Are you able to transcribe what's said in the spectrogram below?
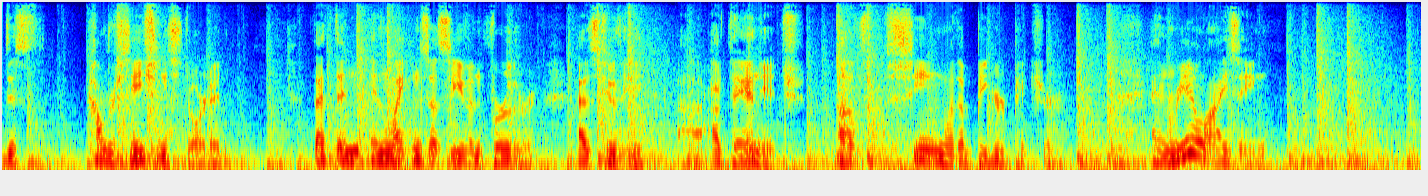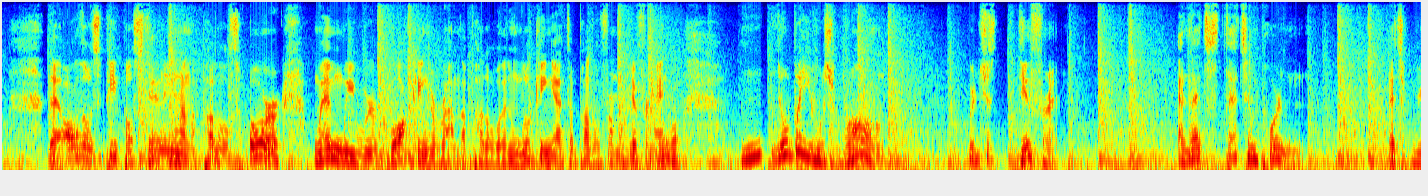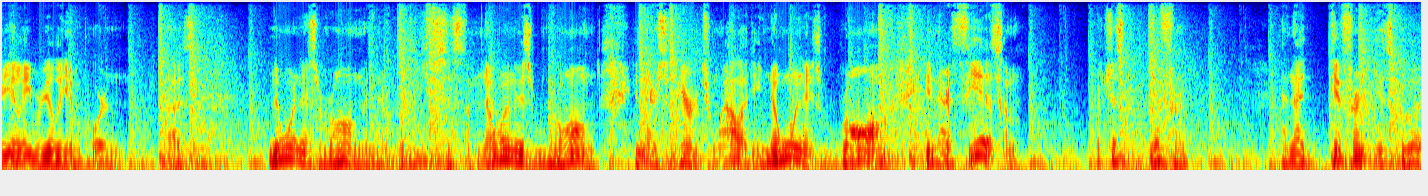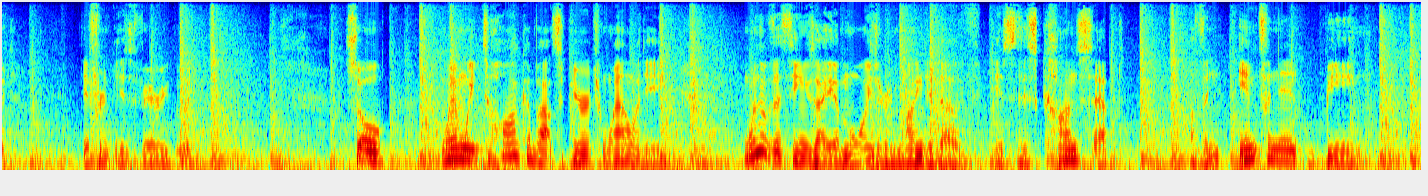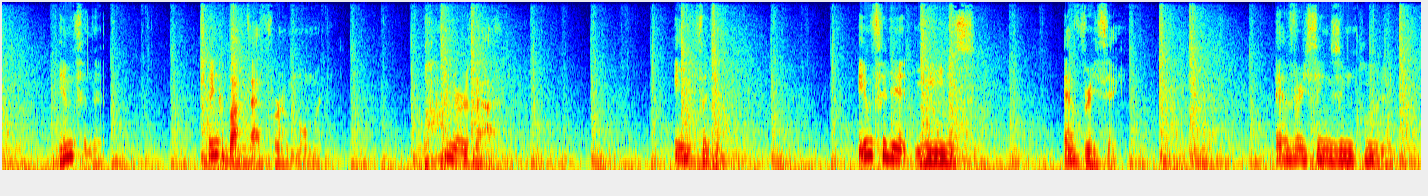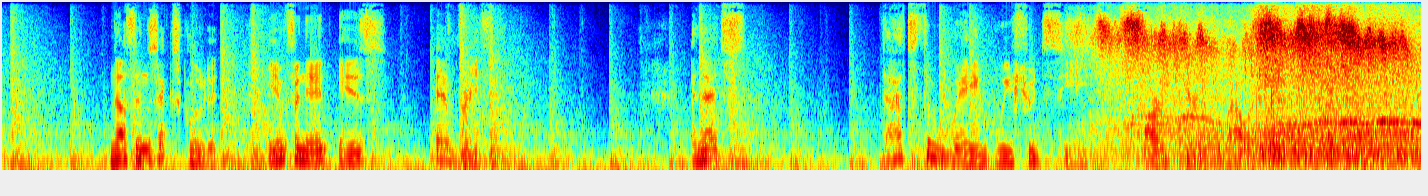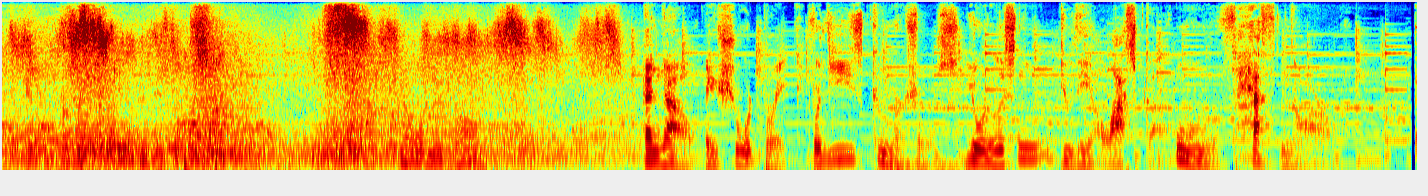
this conversation started that then enlightens us even further as to the uh, advantage of seeing with a bigger picture and realizing that all those people standing around the puddles, or when we were walking around the puddle and looking at the puddle from a different angle, n- nobody was wrong. We're just different. And that's that's important. That's really, really important because no one is wrong in their belief system. No one is wrong in their spirituality. No one is wrong in their theism. They're just different. And that different is good. Different is very good. So, when we talk about spirituality, one of the things I am always reminded of is this concept of an infinite being. Infinite. Think about that for a moment. Ponder that. Infinite. Infinite means everything. Everything's included. Nothing's excluded. Infinite is everything. And that's that's the way we should see our spirituality. No one is wrong. And now, a short break for these commercials. You're listening to the Alaska Ulfhednar.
